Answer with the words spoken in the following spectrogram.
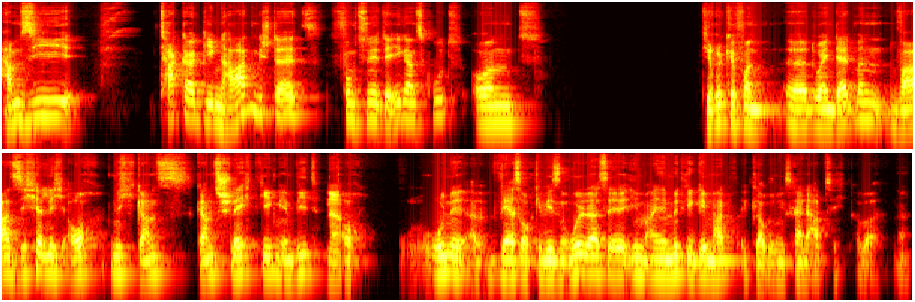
haben sie Tucker gegen Harden gestellt, funktioniert ja eh ganz gut und die Rücke von äh, Dwayne Deadman war sicherlich auch nicht ganz, ganz schlecht gegen Embiid. Ja. Auch ohne, wäre es auch gewesen, ohne dass er ihm eine mitgegeben hat. Ich glaube übrigens keine Absicht, aber ne,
